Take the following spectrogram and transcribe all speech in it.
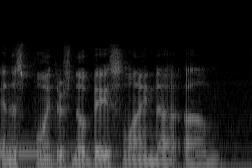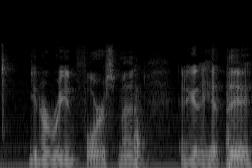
At this point, there's no bass line, uh, um, you know, reinforcement, and you're gonna hit the.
